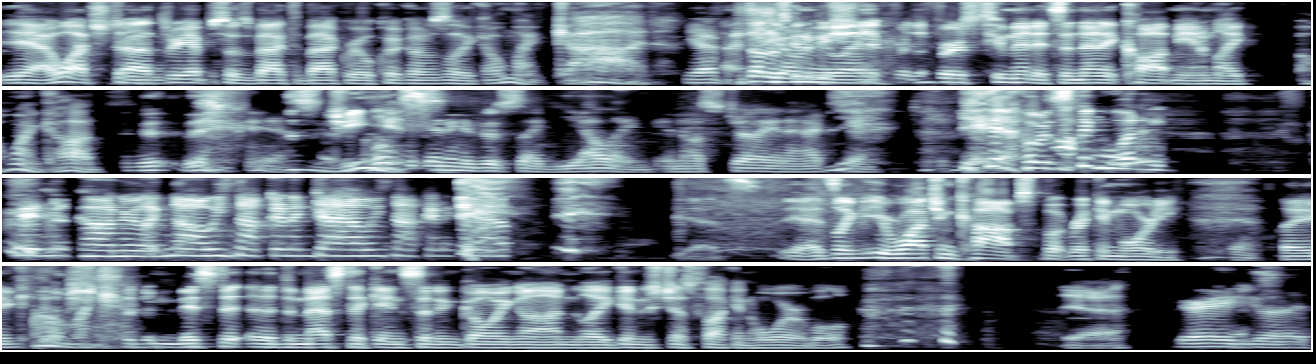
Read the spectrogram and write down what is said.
Yeah, I watched uh, three episodes back to back real quick. I was like, "Oh my god!" Yeah, I thought it was gonna be later. shit for the first two minutes, and then it caught me, and I'm like, "Oh my god, yeah. this is The whole beginning is just like yelling in Australian accent. Yeah, I was like, "What?" Get in the car, and they're like, "No, he's not gonna go. He's not gonna go." Yeah, it's, yeah, it's like you're watching Cops, but Rick and Morty. Yeah. Like, Oh my just a domestic, a domestic incident going on, like, and it's just fucking horrible. yeah. Very Yes. good.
